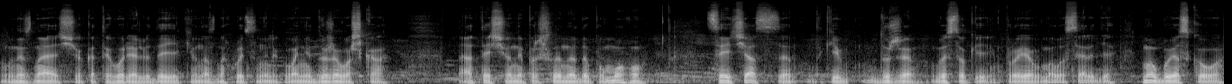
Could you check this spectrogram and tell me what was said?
Вони знають, що категорія людей, які в нас знаходяться на лікуванні, дуже важка. А те, що вони прийшли на допомогу, цей час це такий дуже високий прояв милосердя. Ми обов'язково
